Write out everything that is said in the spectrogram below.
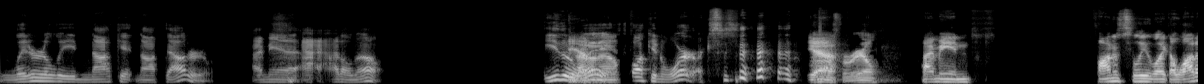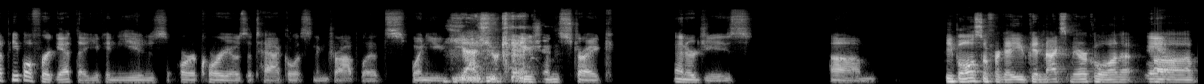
literally not get knocked out early? I mean, I, I don't know. Either Yeah, way, know. it fucking works. Yeah, for real. I mean, honestly, like a lot of people forget that you can use Oricorio's attack glistening droplets when you Yeah, use you can. fusion strike energies. Um, People also forget you can max miracle on it Yeah. uh,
